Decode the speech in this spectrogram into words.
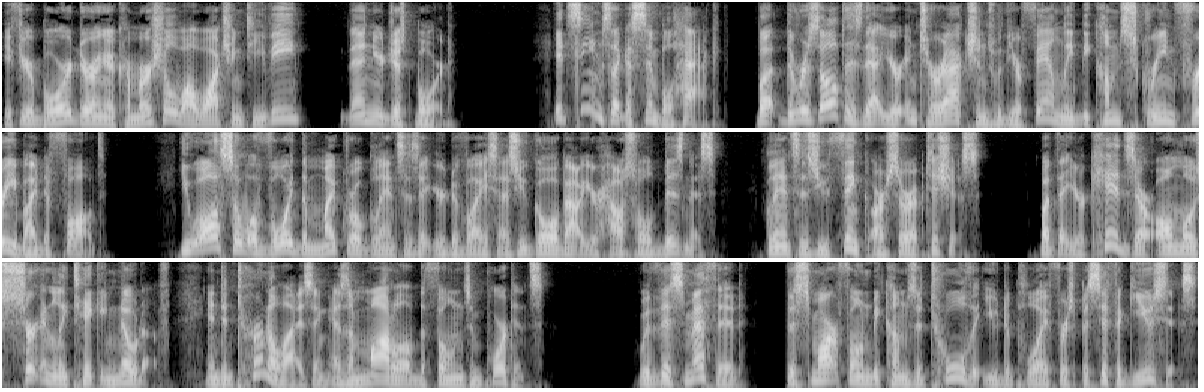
If you're bored during a commercial while watching TV, then you're just bored. It seems like a simple hack, but the result is that your interactions with your family become screen free by default. You also avoid the micro glances at your device as you go about your household business, glances you think are surreptitious, but that your kids are almost certainly taking note of and internalizing as a model of the phone's importance. With this method, the smartphone becomes a tool that you deploy for specific uses,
